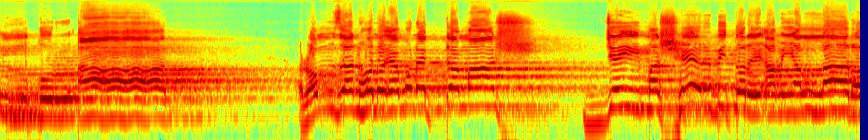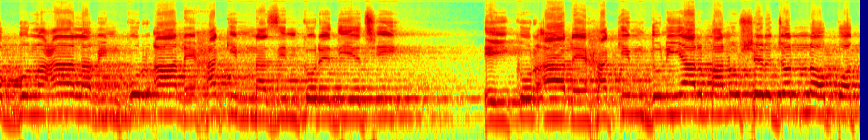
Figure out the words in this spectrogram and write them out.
القرآن রমজান হলো এমন একটা মাস যেই মাসের ভিতরে আমি আল্লাহ রব্বুল আলামিন কোরআনে হাকিম নাজিল করে দিয়েছি এই কোরআনে হাকিম দুনিয়ার মানুষের জন্য পথ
